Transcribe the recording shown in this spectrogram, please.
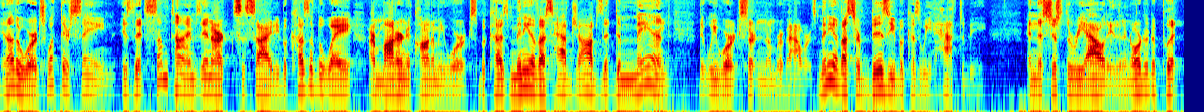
In other words, what they're saying is that sometimes in our society, because of the way our modern economy works, because many of us have jobs that demand that we work a certain number of hours, many of us are busy because we have to be. And that's just the reality that in order to put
